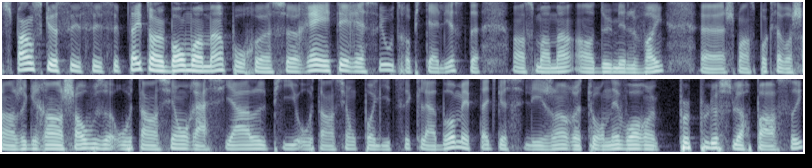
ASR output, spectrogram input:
je pense que c'est- peut-être un bon moment pour euh, se réintéresser aux tropicalistes en ce moment, en 2020. Euh, je pense pas que ça va changer grand-chose aux tensions raciales puis aux tensions politiques là-bas, mais peut-être que si les gens retournaient voir un peu plus leur passé,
